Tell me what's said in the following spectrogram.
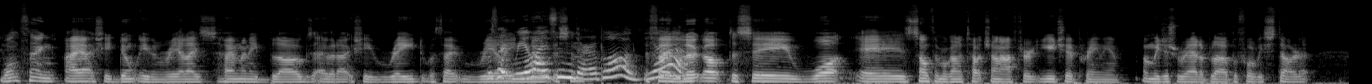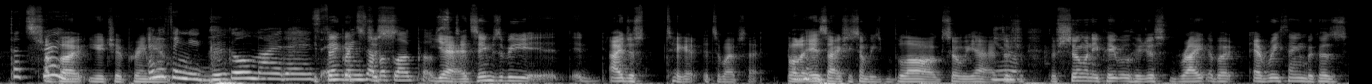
one thing I actually don't even realize is how many blogs I would actually read without really Without realizing noticing. they're a blog. If yeah. I look up to see what is something we're going to touch on after YouTube Premium, and we just read a blog before we started That's true. about YouTube Premium. Anything you Google nowadays, You it brings up a blog post. Yeah, it seems to be. It, it, I just take it it's a website, but it Mhm. is actually somebody's blog. So yeah, Yeah. there's there's so many people who just write about everything because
